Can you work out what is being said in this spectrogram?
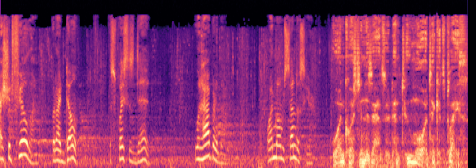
I should feel them, but I don't. This place is dead. What happened to them? Why'd Mom send us here? One question is answered, and two more take its place.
